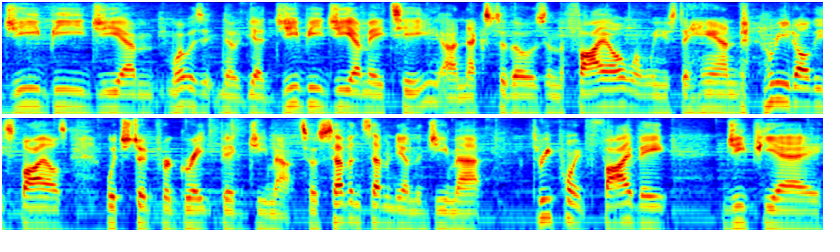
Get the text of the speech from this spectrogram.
GBGM, what was it? No, yeah, GBGMAT uh, next to those in the file when we used to hand read all these files, which stood for Great Big GMAT. So 770 on the GMAT, 3.58 GPA,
